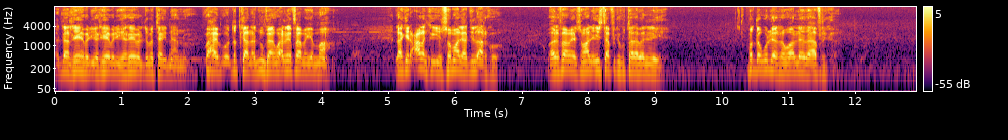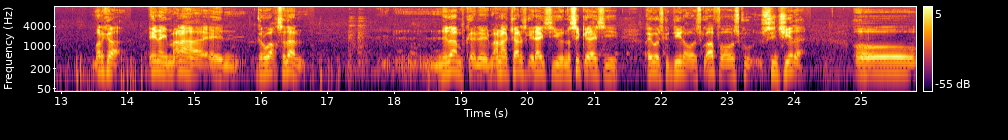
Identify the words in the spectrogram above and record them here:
haddaan ree hebel iyo ree hebel iyo ree hebel daba taagnaano dadkan adduunkan wax laga fahmaya maaha. Laakiin calanka iyo soomaaliya haddii la arko waa la fahmaya somalia east africa ku taala baa la leeyahay badda ugu dheerna waa leedahay africa. Marka inay macnaha garwaaqsadaan nidaamka macnaha jaaniska ilaahay siiyo nasiibka ilaahay siiyey ayagoo isku diina oo isku afa oo isku sinjiyad ah oo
